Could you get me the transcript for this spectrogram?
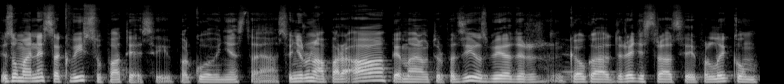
es domāju, nesaka visu patiesību, par ko viņi iestājās. Viņi runā par A, piemēram, par dzīves biedru, kaut kādu reģistrāciju, par likumu.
